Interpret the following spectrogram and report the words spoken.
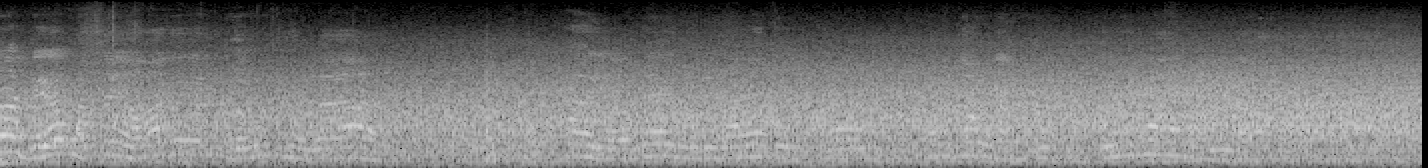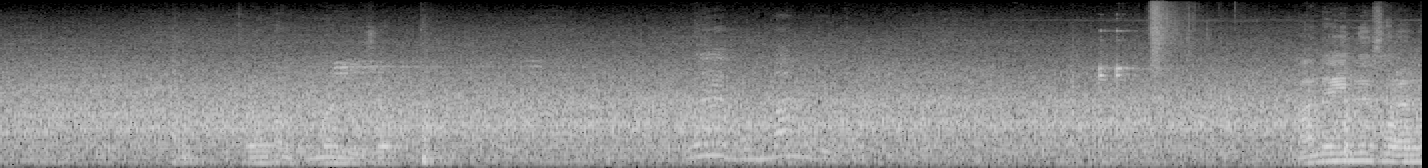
그동안 내가 봤던 영화들은 너무 달라. 다 연애놀이나 하고 있고, 성적 연구 있고, 회사놀이나. 그런 건 못 만들죠. 왜 못 만들죠? 안에 있는 사람은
